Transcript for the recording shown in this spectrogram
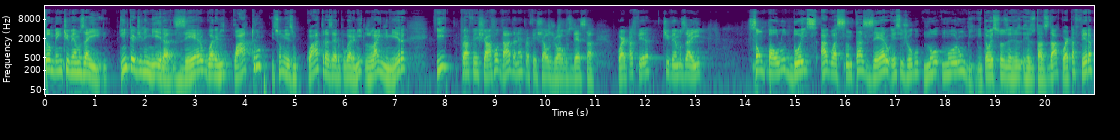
Também tivemos aí Inter de Limeira 0, Guarani 4, isso mesmo, 4 a 0 para o Guarani lá em Limeira. E para fechar a rodada, né, para fechar os jogos dessa quarta-feira, tivemos aí São Paulo 2, Água Santa 0, esse jogo no Morumbi. Então esses são os resultados da quarta-feira.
